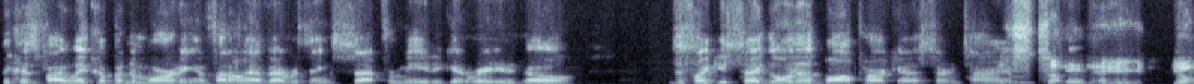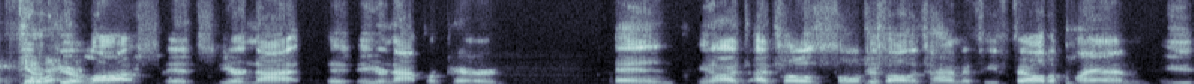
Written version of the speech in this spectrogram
Because if I wake up in the morning and if I don't have everything set for me to get ready to go, just like you said, going to the ballpark at a certain time, Jason, you, don't feel you're, right. you're lost. It's you're not it- you're not prepared. And you know, I, I tell soldiers all the time: if you fail to plan, you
